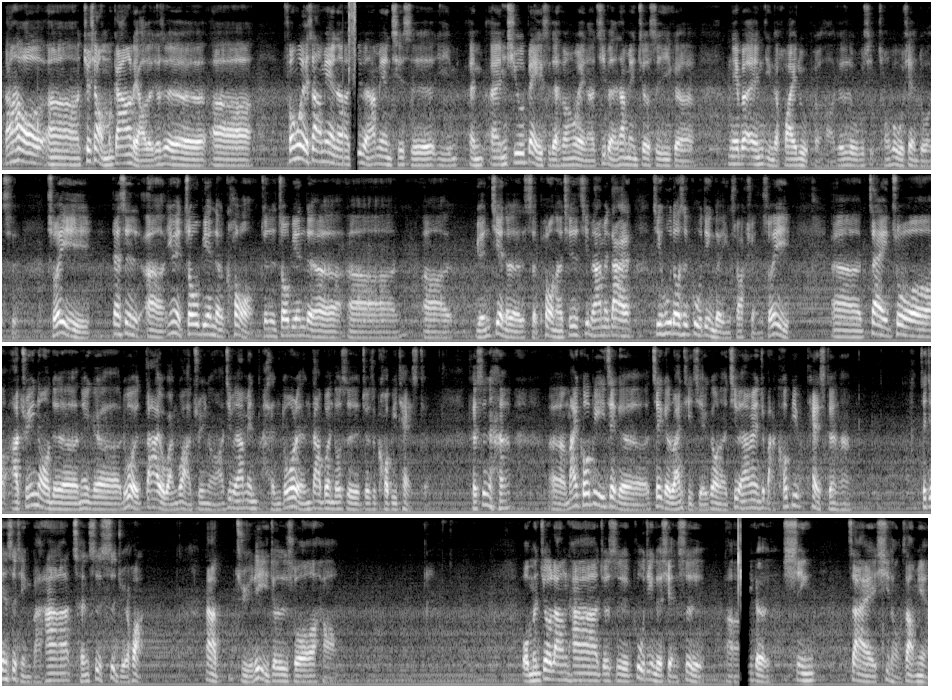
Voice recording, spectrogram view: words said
然后呃，就像我们刚刚聊的，就是呃，风位上面呢，基本上面其实以 M MCU base 的风位呢，基本上面就是一个 never ending 的 while loop 哈，就是无限重复无限多次。所以，但是呃，因为周边的 call 就是周边的呃呃元件的 support 呢，其实基本上面大概几乎都是固定的 instruction，所以。呃，在做 Arduino 的那个，如果大家有玩过 Arduino 啊，基本上面很多人大部分都是就是 copy test。可是呢，呃，MicroB 这个这个软体结构呢，基本上面就把 copy test 呢这件事情把它程式视觉化。那举例就是说，好，我们就让它就是固定的显示啊、一个星在系统上面。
